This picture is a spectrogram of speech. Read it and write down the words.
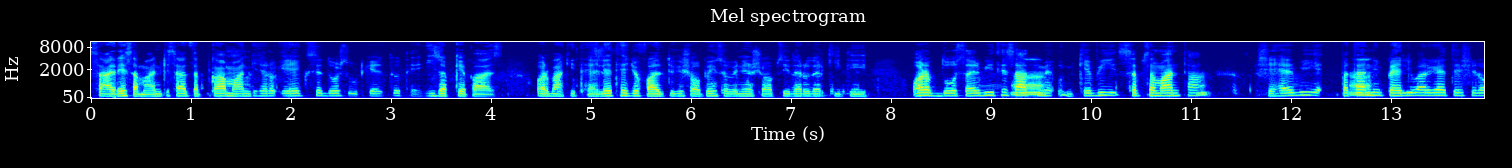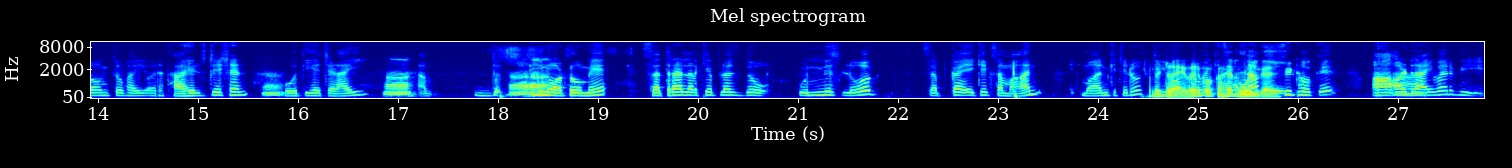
सारे सामान के साथ सबका मान के चलो एक से दो सूट के तो थे ही सबके पास। और बाकी थैले थे जो फालतू की शॉपिंग सोवेनियर शॉप्स इधर उधर की थी। और अब दो सर भी थे साथ हाँ। में उनके भी सब सामान था। हाँ। शहर भी पता हाँ। नहीं पहली बार गए थे शिलोंग तो भाई और था हिल स्टेशन हाँ होती है चढ़ाई हाँ दो, हाँ। तीन ऑटो में सत्रह लड़के प्लस दो उन्नीस लोग सबका एक एक सामान मान के चलो ड्राइवर को काहे भूल गए? फिट होके हाँ और हाँ। ड्राइवर भी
